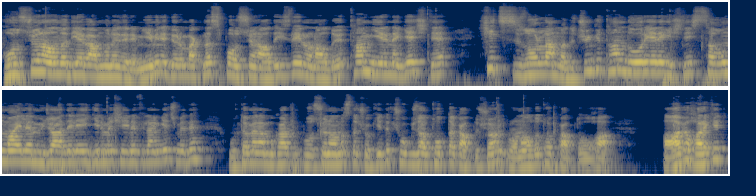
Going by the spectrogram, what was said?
pozisyon alma diye ben bunu derim. Yemin ediyorum bak nasıl pozisyon aldı. İzleyin Ronaldo'yu. Tam yerine geçti. Hiç zorlanmadı. Çünkü tam doğru yere geçti. Hiç savunmayla mücadeleye girme şeyine falan geçmedi. Muhtemelen bu kartın pozisyon alması da çok iyiydi. Çok güzel top da kaptı şu an. Ronaldo top kaptı. Oha. Abi hareket...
